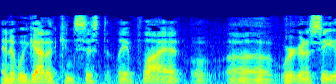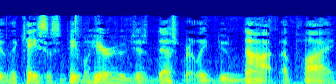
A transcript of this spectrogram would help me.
and that we got to consistently apply it. Uh, we're going to see the case of some people here who just desperately do not apply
